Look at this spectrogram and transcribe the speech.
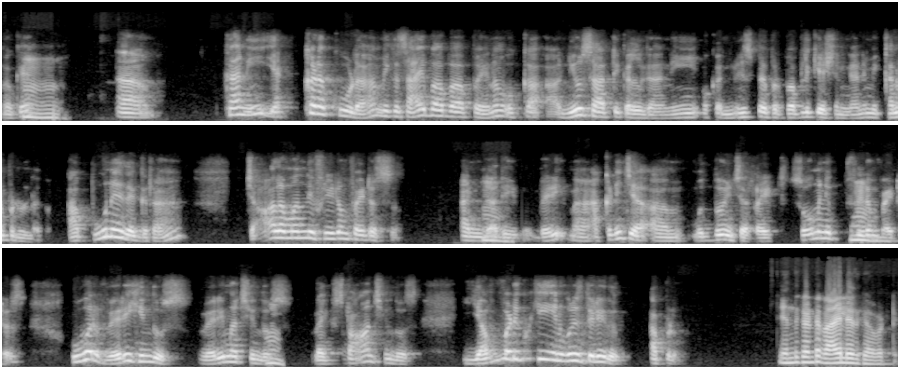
ఓకే కానీ ఎక్కడ కూడా మీకు సాయిబాబా పైన ఒక న్యూస్ ఆర్టికల్ కానీ ఒక న్యూస్ పేపర్ పబ్లికేషన్ కానీ మీకు కనపడి ఉండదు. ఆ పూణే దగ్గర చాలా మంది ఫ్రీడమ్ ఫైటర్స్. అండ్ అది వెరీ అక్కడి నుంచి ఉద్భవించారు right? So many freedom fighters who are very Hindus very much Hindus like staunch Hindus. ఎవరికి ఈయన గురించి తెలియదు అప్పుడు. ఎందుకంటే రాయలేదు కాబట్టి.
